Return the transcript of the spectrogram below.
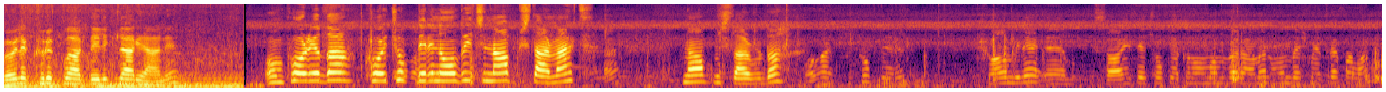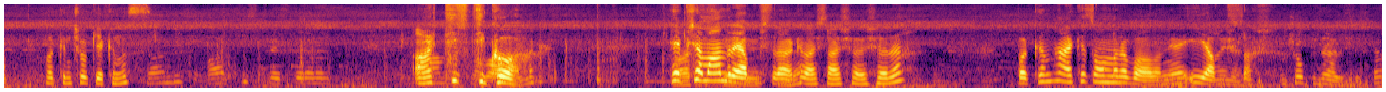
Böyle kırıklar, delikler yani. Omporyo'da koy çok derin olduğu için ne yapmışlar Mert? Ne yapmışlar burada? Vallahi su çok derin. Şu an bile e, sahile çok yakın olmamıza rağmen 15 metre falan. Bakın çok yakınız. Şu an biz artist restoranın Artistiko. Hep Artist şamandıra üstünde. arkadaşlar şöyle şöyle. Bakın herkes onlara bağlanıyor. İyi yapmışlar. Bu çok güzel bir sistem.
